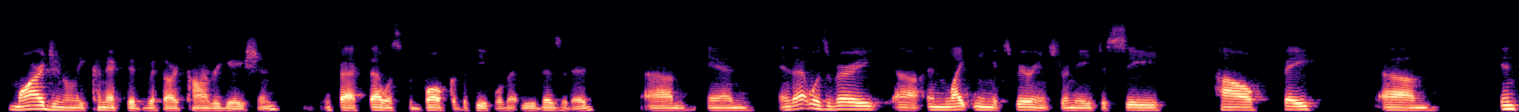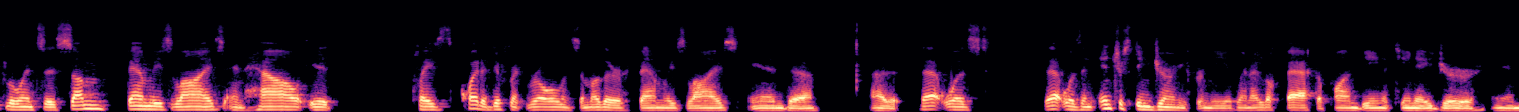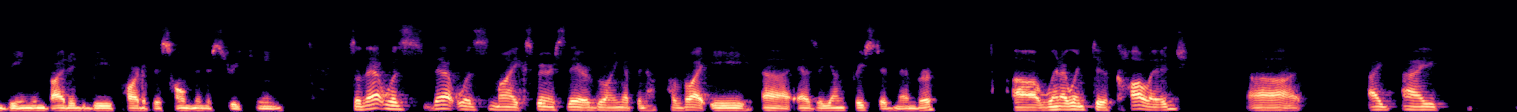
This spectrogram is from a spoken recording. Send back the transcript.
marginally connected with our congregation. In fact, that was the bulk of the people that we visited. Um, and, and that was a very, uh, enlightening experience for me to see how faith, um, influences some families' lives and how it plays quite a different role in some other families' lives. And, uh, uh, that was that was an interesting journey for me when I look back upon being a teenager and being invited to be part of this home ministry team. So that was that was my experience there growing up in Hawaii uh, as a young priesthood member. Uh, when I went to college, uh, I, I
